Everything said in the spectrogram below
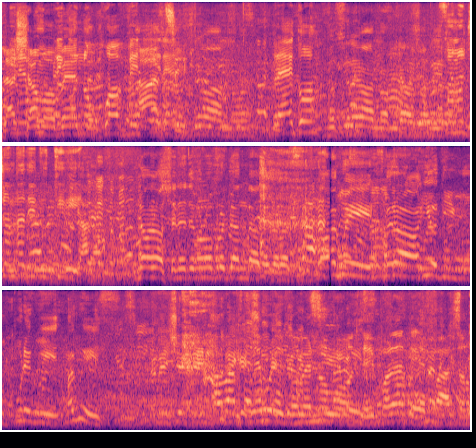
lasciamo perdere. non può venire. Anzi, Prego? non se ne vanno a casa. Sono già andati tutti via. No, no, se ne devono proprio andare però. Ma qui, però io dico pure qui, ma questi. Pure il governo Monti, l'importante è che passano.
